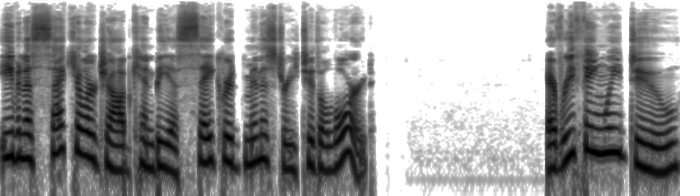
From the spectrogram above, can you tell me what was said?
Even a secular job can be a sacred ministry to the Lord. Everything we do,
